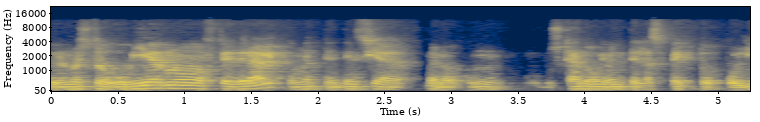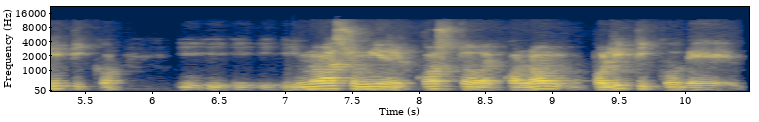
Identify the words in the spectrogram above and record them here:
pero nuestro gobierno federal, con una tendencia, bueno, buscando obviamente el aspecto político y, no asumir el costo económico, político de,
